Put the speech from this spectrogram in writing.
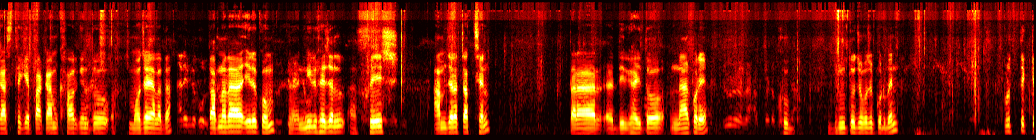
গাছ থেকে পাকা আম খাওয়ার কিন্তু মজাই আলাদা। তো আপনারা এরকম নির্ভেজাল ফ্রেশ আম যারা চাচ্ছেন তারা দীর্ঘায়িত না করে খুব দ্রুত যোগাযোগ করবেন। প্রত্যেকটি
